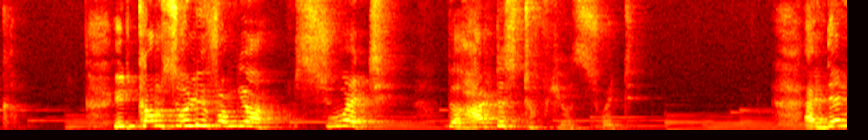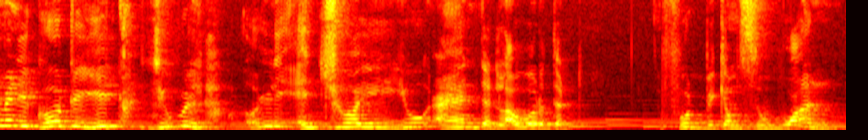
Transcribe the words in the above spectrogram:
come. It comes only from your sweat, the hardest of your sweat. And then when you go to eat, you will only enjoy you and that lover, that food becomes one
